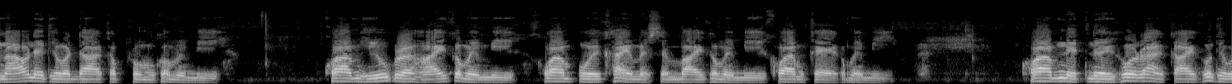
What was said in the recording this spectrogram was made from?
หนาวในเทวดากับพรหมก็ไม่มี ความหิวกระหายก็ไม่มี ความป่วยไข้ไม่สบายก็ไม่มี ความแก่ก็ไม่มี ความเหน็ดเหนื่อยของร่างกายของเทว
